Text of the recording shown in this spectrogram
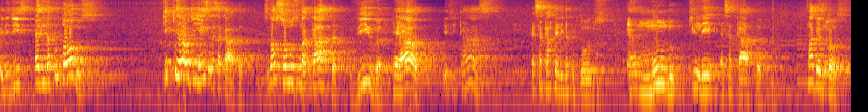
ele diz, é lida por todos. Quem que é a audiência dessa carta? Se nós somos uma carta viva, real, eficaz, essa carta é lida por todos. É o mundo que lê essa carta. Sabe, meus irmãos?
